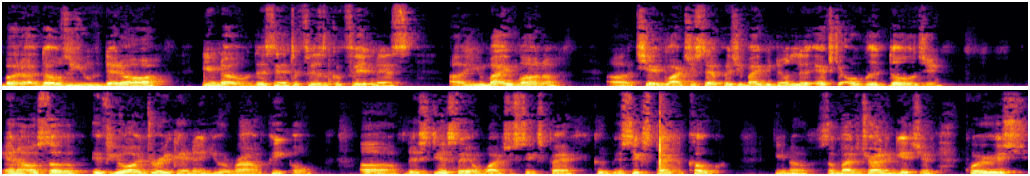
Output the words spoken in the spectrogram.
But uh, those of you that are, you know, that's into physical fitness, uh, you might want to uh, check, watch yourself because you might be doing a little extra overindulging. And also, if you are drinking and you're around people, uh, they're still saying watch your six pack. Could be a six pack of Coke. You know, somebody trying to get you. Aquarius,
